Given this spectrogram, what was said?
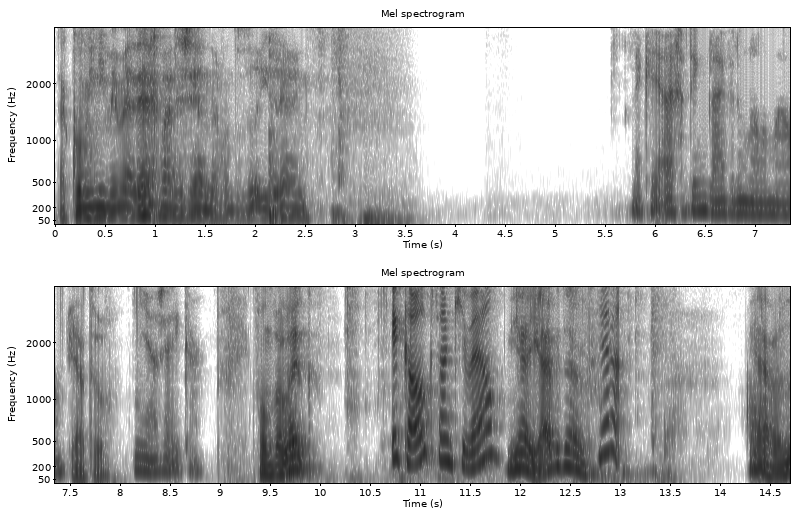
daar kom je niet meer mee weg bij de zender, want dat wil iedereen. Lekker je eigen ding blijven doen allemaal. Ja, toch? Jazeker. Ik vond het wel leuk. Ik ook, dankjewel. Ja, jij bedankt. Ja, Ja, leuk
